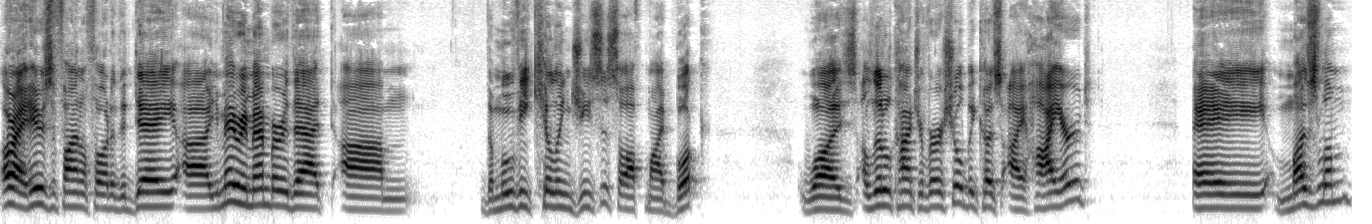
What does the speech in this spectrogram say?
All right, here's the final thought of the day. Uh, you may remember that um, the movie Killing Jesus off my book was a little controversial because I hired a Muslim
